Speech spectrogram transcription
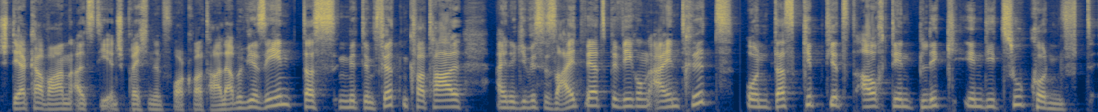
stärker waren als die entsprechenden Vorquartale. Aber wir sehen, dass mit dem vierten Quartal eine gewisse Seitwärtsbewegung eintritt und das gibt jetzt auch den Blick in die Zukunft.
